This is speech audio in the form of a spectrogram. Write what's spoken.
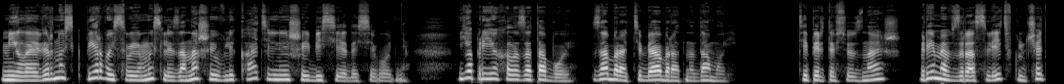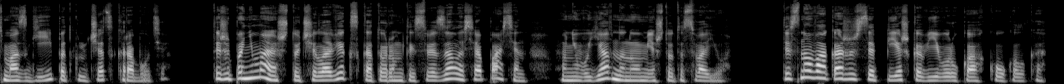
«Милая, вернусь к первой своей мысли за нашей увлекательнейшей беседой сегодня. Я приехала за тобой, забрать тебя обратно домой. Теперь ты все знаешь. Время взрослеть, включать мозги и подключаться к работе. Ты же понимаешь, что человек, с которым ты связалась, опасен, у него явно на уме что-то свое. Ты снова окажешься пешкой в его руках, куколка.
